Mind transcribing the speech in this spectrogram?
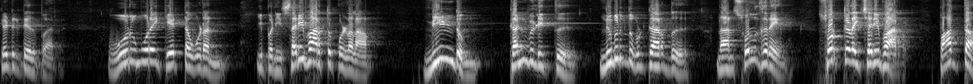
கேட்டுக்கிட்டே இருப்பார். ஒரு முறை கேட்டவுடன் இப்போ நீ சரிபார்த்து கொள்ளலாம். மீண்டும் கண் விழித்து நிமிர்ந்து உட்கார்ந்து நான் சொல்கிறேன். சொற்களை சரிபார் பார்த்தா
